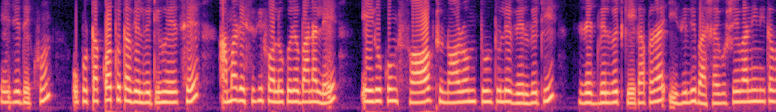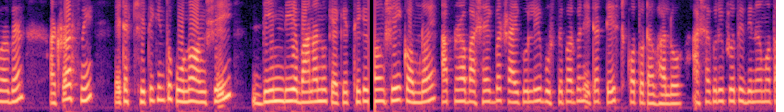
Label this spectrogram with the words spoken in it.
এই যে দেখুন, উপরটা কতটা ভেলভেটি হয়েছে। আমার রেসিপি ফলো করে বানালে এইরকম সফট নরম, তুলতুলে ভেলভেটি রেড ভেলভেট কেক আপনারা ইজিলি বাসায় বসেই বানিয়ে নিতে পারবেন। আর ট্রাস্ট মি এটা খেতে কিন্তু কোনো অংশেই ডিম দিয়ে বানানো কেকের থেকে অংশেই কম নয়। আপনারা বাসায় একবার ট্রাই করলেই বুঝতে পারবেন এটা টেস্ট কতটা ভালো। আশা করি প্রতিদিনের মতো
